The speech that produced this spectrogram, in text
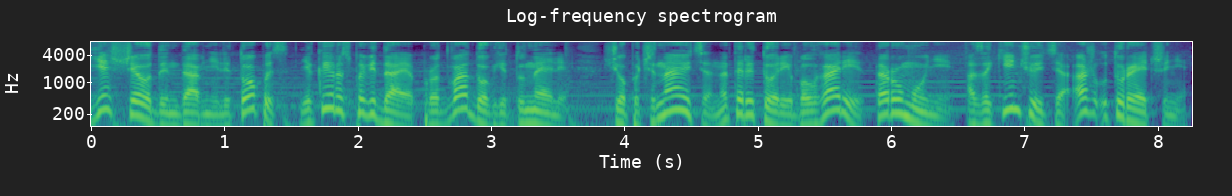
Є ще один давній літопис, який розповідає про два довгі тунелі, що починаються на території Болгарії та Румунії, а закінчуються аж у Туреччині,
